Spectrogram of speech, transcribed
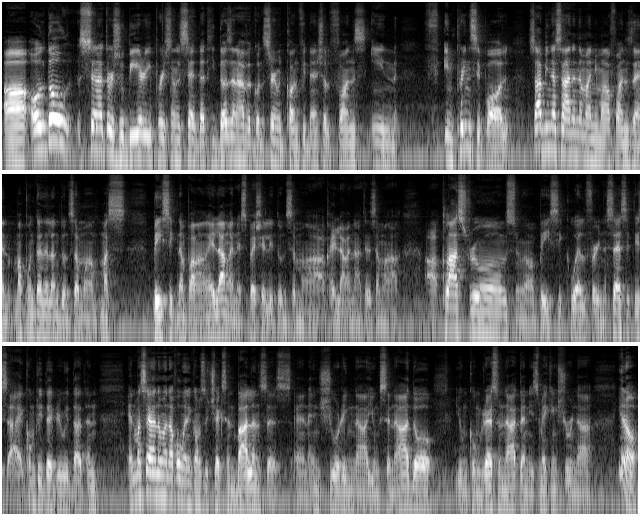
Uh, although Senator Zubiri personally said that he doesn't have a concern with confidential funds in in principle, sabi na sana naman yung mga funds din, mapunta na lang doon sa mga mas basic ng pangangailangan, especially doon sa mga kailangan natin sa mga uh, classrooms, mga basic welfare necessities. I completely agree with that. And and masaya naman ako when it comes to checks and balances and ensuring na yung Senado, yung Kongreso natin is making sure na, you know,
